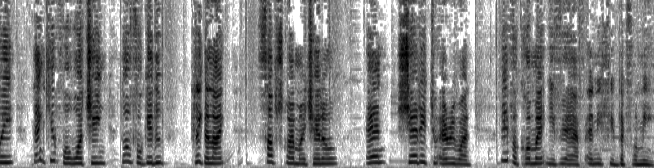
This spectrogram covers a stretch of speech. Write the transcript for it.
Anyway, thank you for watching. Don't forget to click the like, subscribe my channel, and share it to everyone. Leave a comment if you have any feedback for me.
